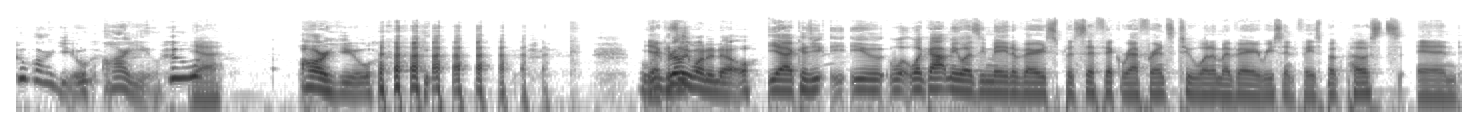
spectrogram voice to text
Who are you? Are you? Who Yeah. are you? we Yeah, 'cause really he- want to know. Yeah, because you you what what got me was he made a very specific reference to one of my very recent Facebook posts, and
